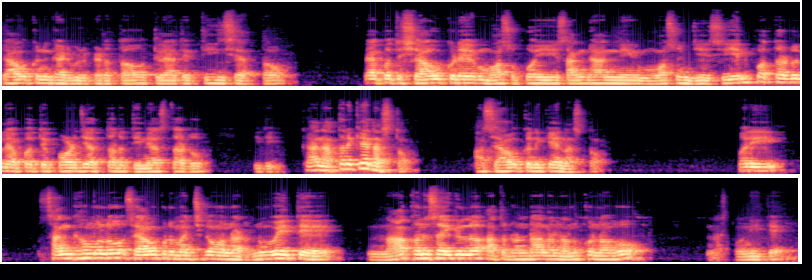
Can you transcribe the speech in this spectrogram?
సేవకుని గడిబిడి పెడతావు లేకపోతే తీసేస్తావు లేకపోతే శావుకుడే మోసపోయి సంఘాన్ని మోసం చేసి వెళ్ళిపోతాడు లేకపోతే పాడు చేస్తాడు తినేస్తాడు. ఇది. కానీ అతనికే నష్టం. ఆ సేవకునికే నష్టం. మరి సంఘములో సేవకుడు మంచిగా ఉన్నాడు. నువ్వైతే నా కనుసైగుల్లో అతడు ఉండాలని అనుకున్నావో నష్టం నీకే.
